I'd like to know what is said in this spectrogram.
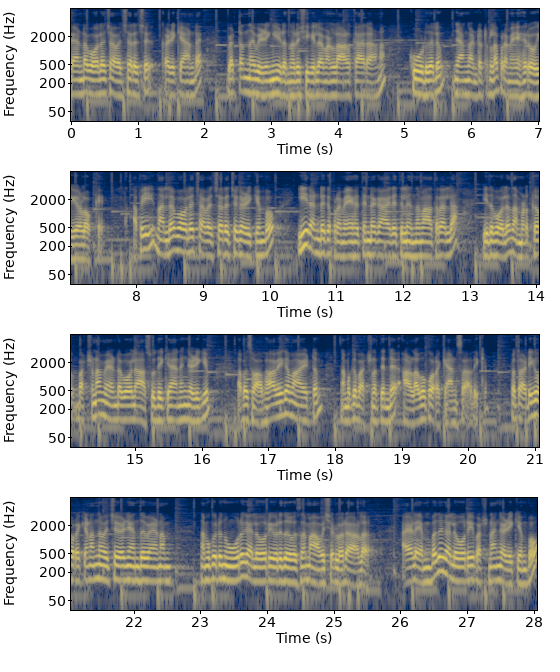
വേണ്ട പോലെ ചവച്ചരച്ച് കഴിക്കാണ്ട് പെട്ടെന്ന് വിഴുങ്ങിയിടുന്നൊരു ശീലമുള്ള ആൾക്കാരാണ് കൂടുതലും ഞാൻ കണ്ടിട്ടുള്ള പ്രമേഹ രോഗികളൊക്കെ. അപ്പോൾ ഈ നല്ലപോലെ ചവച്ചരച്ച് കഴിക്കുമ്പോൾ ഈ രണ്ട് പ്രമേഹത്തിന്റെ കാര്യത്തിൽ നിന്ന് മാത്രമല്ല ഇതുപോലെ നമ്മൾക്ക് ഭക്ഷണം വേണ്ട പോലെ ആസ്വദിക്കാനും കഴിക്കും. അപ്പോൾ സ്വാഭാവികമായിട്ടും നമുക്ക് ഭക്ഷണത്തിന്റെ അളവ് കുറയ്ക്കാൻ സാധിക്കും. ഇപ്പോൾ തടി കുറയ്ക്കണം എന്ന് വെച്ച് കഴിഞ്ഞാൽ എന്ത് വേണം? നമുക്കൊരു നൂറ് കലോറി ഒരു ദിവസം ആവശ്യമുള്ള ഒരാൾ അയാൾ എൺപത് കലോറി ഭക്ഷണം കഴിക്കുമ്പോൾ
